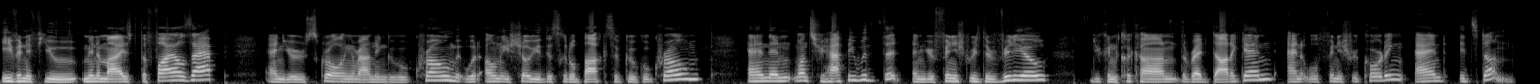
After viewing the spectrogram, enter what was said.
even if you minimized the Files app and you're scrolling around in Google Chrome, it would only show you this little box of Google Chrome. And then once you're happy with it and you're finished with your video, you can click on the red dot again and it will finish recording and it's done.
